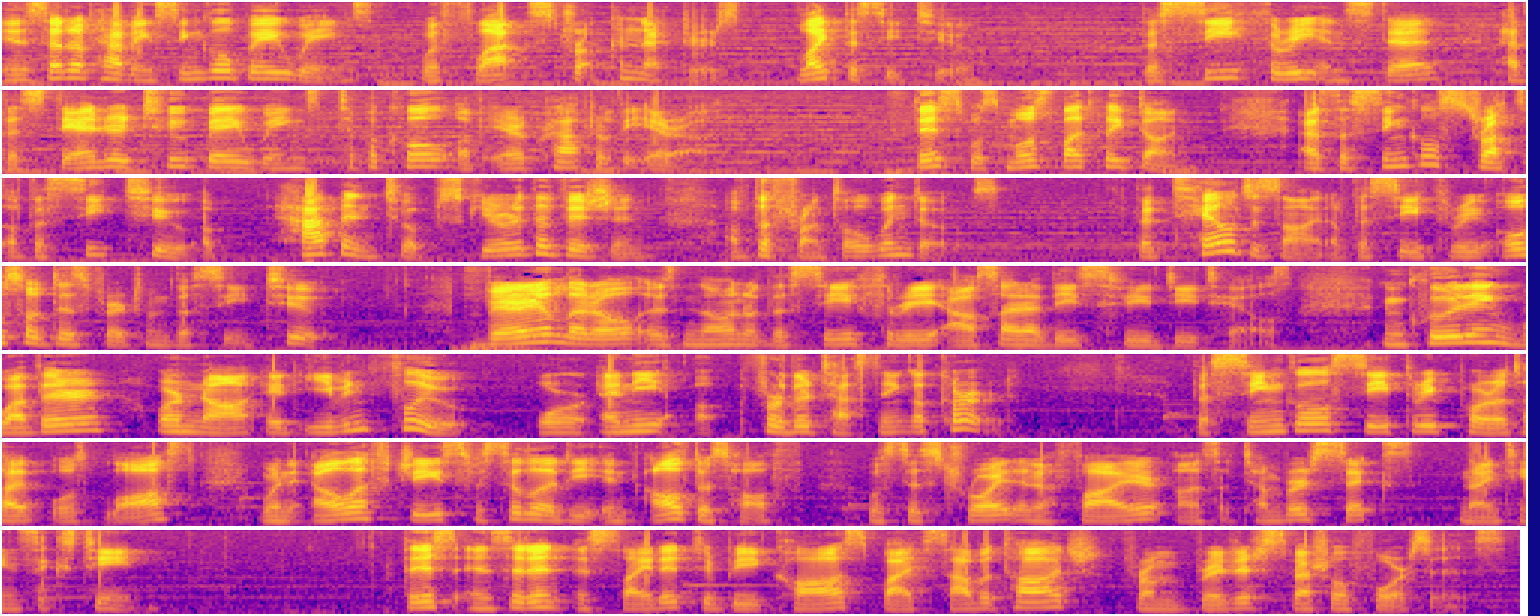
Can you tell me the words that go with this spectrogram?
Instead of having single bay wings with flat strut connectors like the C2, the C3 instead had the standard two bay wings typical of aircraft of the era. This was most likely done as the single struts of the C2 happened to obscure the vision of the frontal windows. The tail design of the C3 also differed from the C2. Very little is known of the C3 outside of these few details, including whether or not it even flew or any further testing occurred. The single C3 prototype was lost when LFG's facility in Adlershof was destroyed in a fire on September 6, 1916. This incident is cited to be caused by sabotage from British Special Forces.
